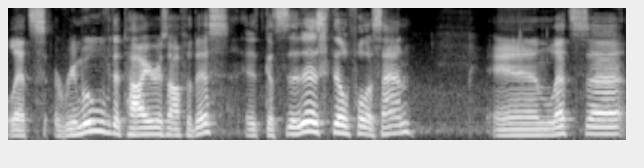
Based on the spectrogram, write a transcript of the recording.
let's remove the tires off of this because it is still full of sand. And let's, uh,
